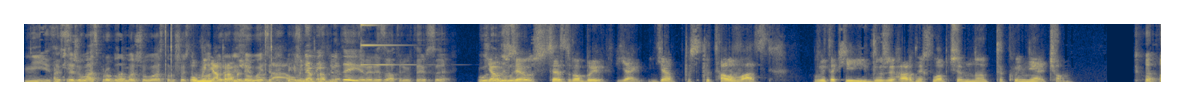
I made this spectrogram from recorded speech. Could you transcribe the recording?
Ні, це, це ж у вас проблема, що у вас там щось У мене погано проблема, да, у мене проблема. людей реалізаторів, та й все. От я вже все зробив. Я, я спитав вас. Ви такий дуже гарний хлопче, але такий ні о чому.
